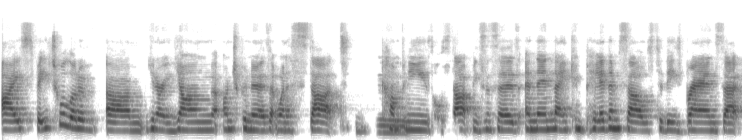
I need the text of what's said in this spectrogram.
I speak to a lot of um, you know young entrepreneurs that want to start Mm, companies or start businesses and then they compare themselves to these brands that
